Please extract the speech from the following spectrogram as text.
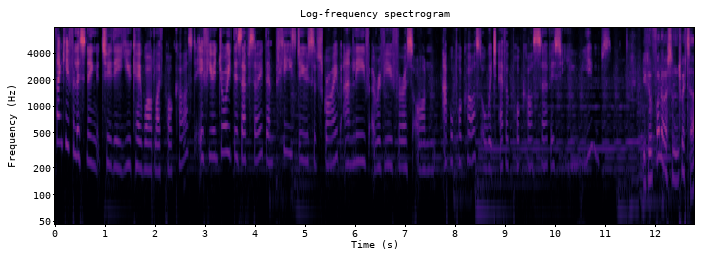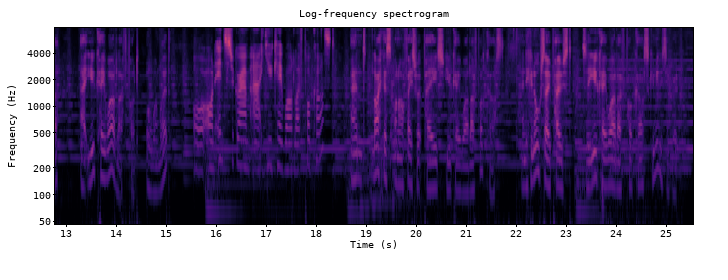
Thank you for listening to the UK Wildlife Podcast. If you enjoyed this episode, then please do subscribe and leave a review for us on Apple Podcast or whichever podcast service you use. You can follow us on Twitter at UK Wildlife Pod, or one word. Or on Instagram at UK Wildlife Podcast. And like us on our Facebook page, UK Wildlife Podcast. And you can also post to the UK Wildlife Podcast community group.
